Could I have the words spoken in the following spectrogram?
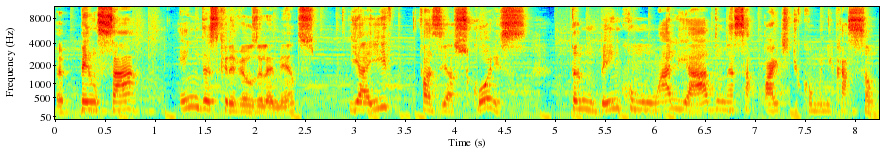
É, pensar em descrever os elementos e aí fazer as cores também como um aliado nessa parte de comunicação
